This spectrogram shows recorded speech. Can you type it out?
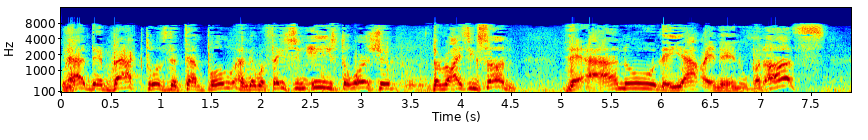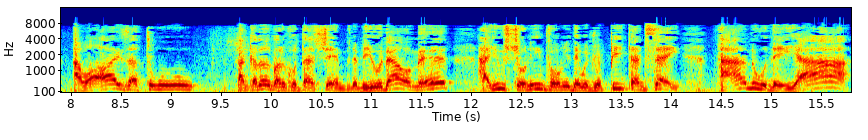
had their back towards the temple and they were facing east to worship the rising sun. But us, our eyes are to Baruch Hu Hashem. Rabbi Yehuda Omer, Hayu Shonim for me, they would repeat and say, Anu le'ya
